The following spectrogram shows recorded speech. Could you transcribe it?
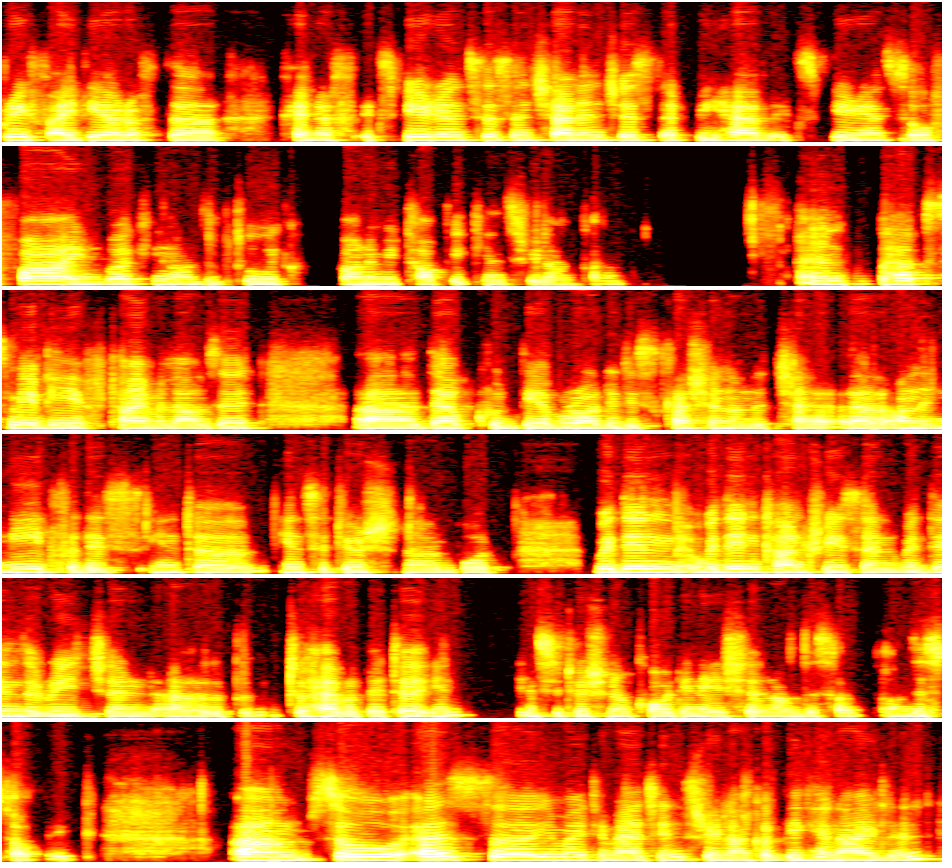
brief idea of the kind of experiences and challenges that we have experienced so far in working on the blue economy topic in Sri Lanka. And perhaps maybe if time allows it, uh, there could be a broader discussion on the uh, on the need for this inter-institutional both within within countries and within the region uh, to have a better in institutional coordination on this on this topic. Um, so as uh, you might imagine, Sri Lanka being an island,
